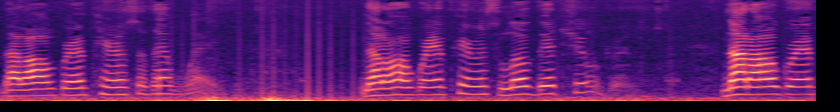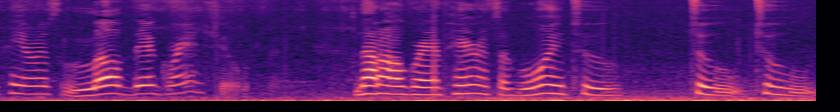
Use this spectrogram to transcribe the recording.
Not all grandparents are that way. Not all grandparents love their children. Not all grandparents love their grandchildren not all grandparents are going to to to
